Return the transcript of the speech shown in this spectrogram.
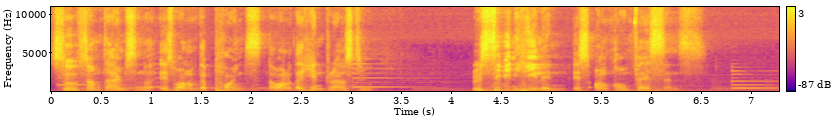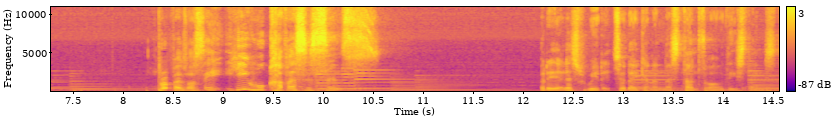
So sometimes you know, it's one of the points, one of the hindrance to receiving healing is unconfessed sins. Proverbs will say, He who covers his sins. But yeah, let's read it so they can understand some of these things.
